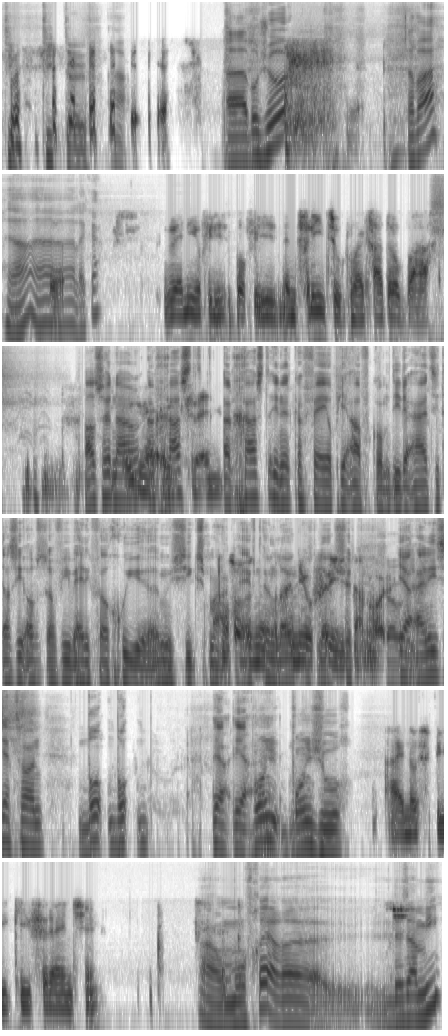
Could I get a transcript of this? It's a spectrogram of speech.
Die teuf. Eh, bonjour. Ça va? Ja, ja, ja, lekker. Ik weet niet of je, of je een vriend zoekt, maar ik ga het erop wagen. Als er nou een gast, een gast in het café op je afkomt die eruit ziet als hij, alsof hij weet ik veel, goede eh, muzieksmaak Alsof heeft. Een leuk, een nieuwe leuk vriend dan. Ja, en die zegt gewoon, bon, bon, ja, ja, Bon, bonjour. I know speak French. Nou, mon frère, euh, les amis.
